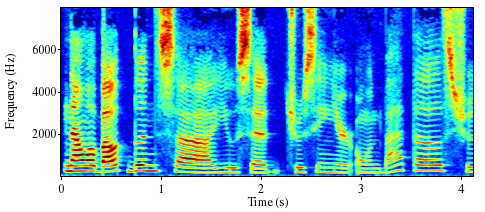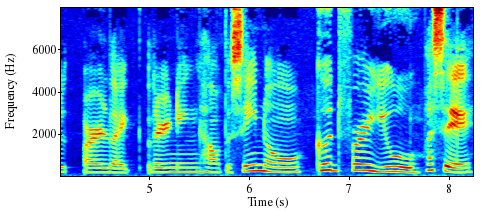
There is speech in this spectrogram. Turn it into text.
Now, about dun sa, you said, choosing your own battles, shoot, or like, learning how to say no, good for you. Kasi,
